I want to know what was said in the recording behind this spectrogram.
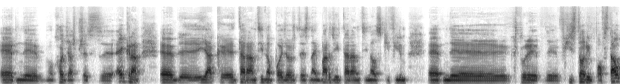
e, y, chociaż przez ekran, e, y, jak Tarantino powiedział, że to jest najbardziej tarantinowski film, e, który w historii powstał.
